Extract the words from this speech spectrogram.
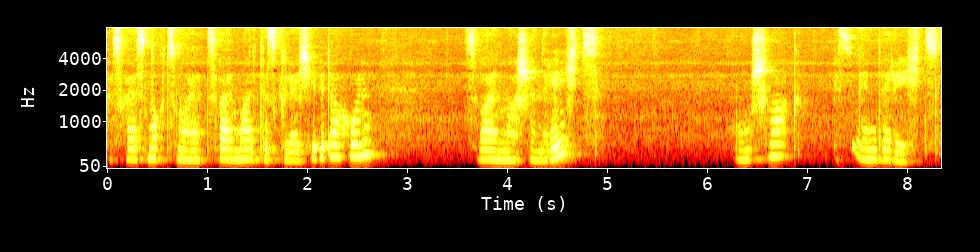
Das heißt noch zwei, zweimal das gleiche wiederholen. Zwei Maschen rechts, Umschlag bis Ende rechts.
